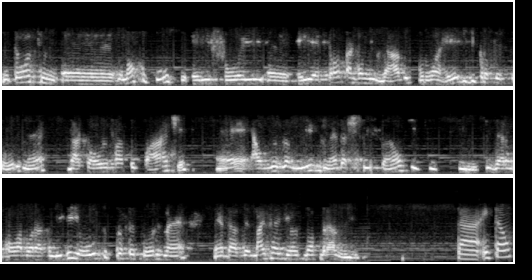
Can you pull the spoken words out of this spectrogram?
Então, assim, é, o nosso curso, ele foi, é, ele é protagonizado por uma rede de professores, né, da qual eu faço parte, é, alguns amigos, né, da instituição que, que, que, quiseram colaborar comigo e outros professores, né, né, das demais regiões do nosso Brasil. Tá, então,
